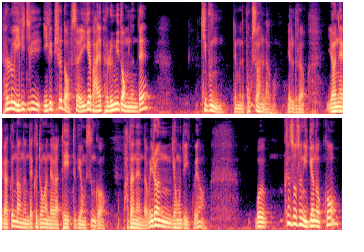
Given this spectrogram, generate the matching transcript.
별로 이길, 이길 필요도 없어요. 이게 봐야 별 의미도 없는데 기분 때문에 복수하려고. 예를 들어 연애가 끝났는데 그동안 내가 데이트 비용 쓴 거 받아낸다. 뭐 이런 경우도 있고요. 뭐 큰 소송 이겨놓고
